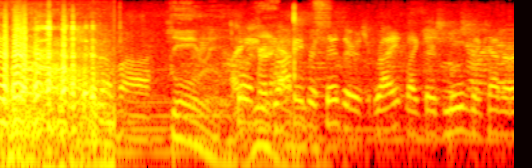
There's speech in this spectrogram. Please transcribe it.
Of, uh, Goro so it's rock, paper, scissors, right? Like there's moves that counter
